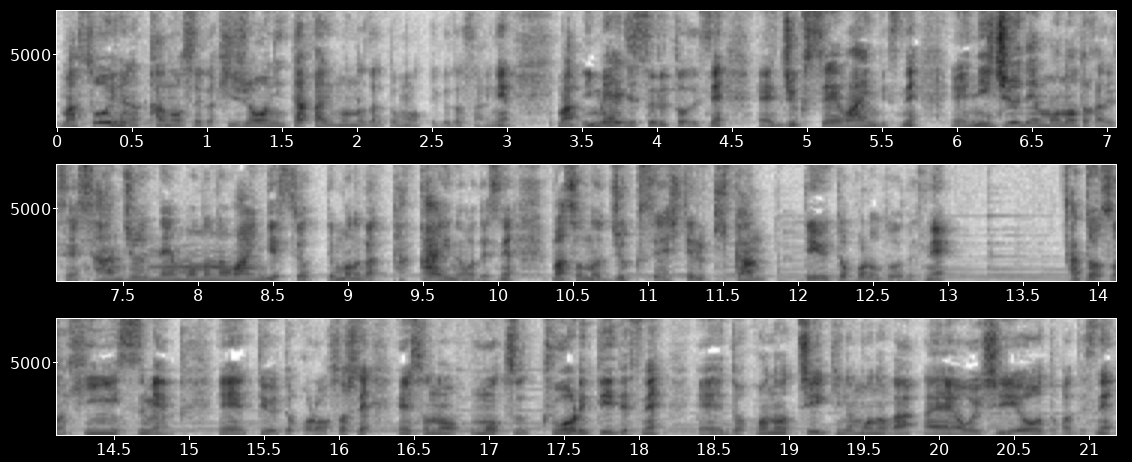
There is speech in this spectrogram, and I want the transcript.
まあそういうふうな可能性が非常に高いものだと思ってくださいね。まあイメージするとですね、えー、熟成ワインですね、えー、20年ものとかですね、30年もののワインですよってものが高いのはですね、まあその熟成してる期間っていうところとですね、あとはその品質面、えー、っていうところ、そして、えー、その持つクオリティですね、えー、どこの地域のものが、えー、美味しいよとかですね、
